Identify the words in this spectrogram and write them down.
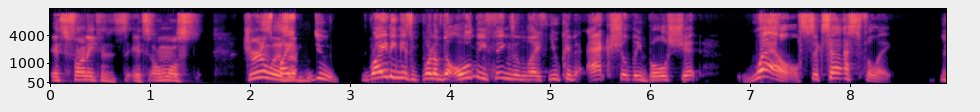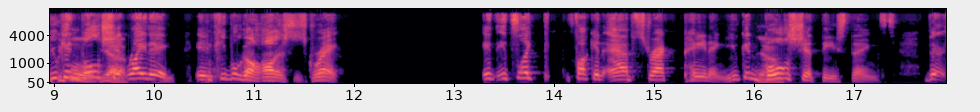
it's funny because it's, it's almost Despite, journalism. dude, writing is one of the only things in life you can actually bullshit well, successfully. And You can bullshit yeah, writing, and people go, "Oh, this is great." It, it's like fucking abstract painting. You can yeah, bullshit these things. There,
